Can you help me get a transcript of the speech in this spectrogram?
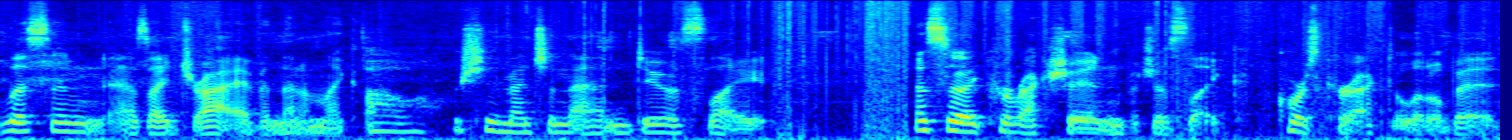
listen as I drive, and then I'm like, oh, we should mention that and do a slight, necessarily correction, but just like course correct a little bit.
